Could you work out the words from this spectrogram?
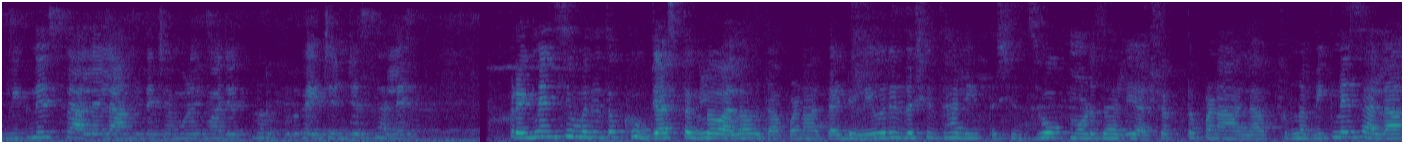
विकनेस आलेला आहे त्याच्यामुळे माझ्यात भरपूर काही चेंजेस झाले प्रेग्नन्सीमध्ये तर खूप जास्त ग्लो आला होता पण आता डिलिव्हरी जशी झाली तशी झोप मोड झाली अशक्तपणा आला पूर्ण विकनेस आला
